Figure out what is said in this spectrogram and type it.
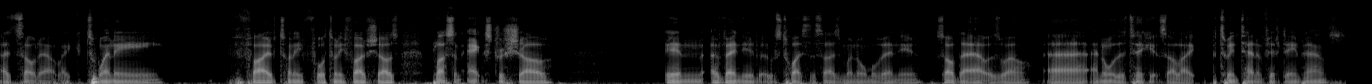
I sold out like 25, 24, 25 shows, plus an extra show in a venue that was twice the size of my normal venue. Sold that out as well, uh, and all the tickets are like between ten and fifteen pounds,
